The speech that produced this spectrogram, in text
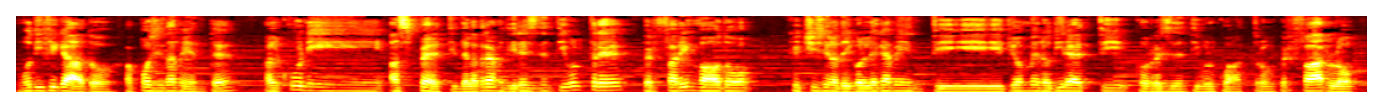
modificato appositamente alcuni aspetti della trama di Resident Evil 3 per fare in modo che ci siano dei collegamenti più o meno diretti con Resident Evil 4. Per farlo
